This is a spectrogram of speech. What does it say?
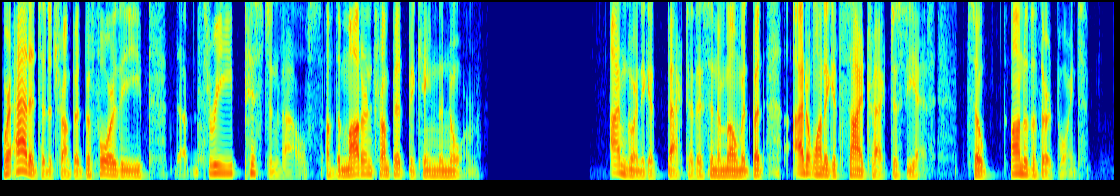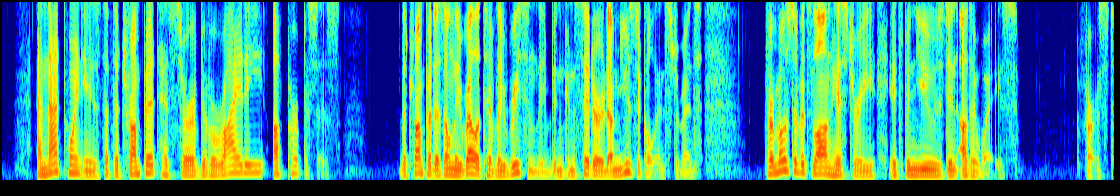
were added to the trumpet before the uh, three piston valves of the modern trumpet became the norm. I'm going to get back to this in a moment, but I don't want to get sidetracked just yet. So, on to the third point. And that point is that the trumpet has served a variety of purposes. The trumpet has only relatively recently been considered a musical instrument. For most of its long history, it's been used in other ways. First,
